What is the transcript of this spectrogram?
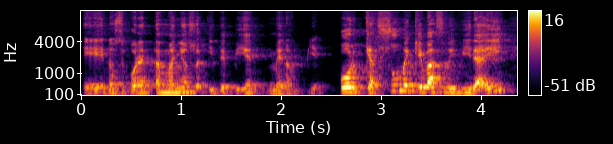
eh, no se ponen tan mañosos y te piden menos pie, porque asume que vas a vivir ahí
